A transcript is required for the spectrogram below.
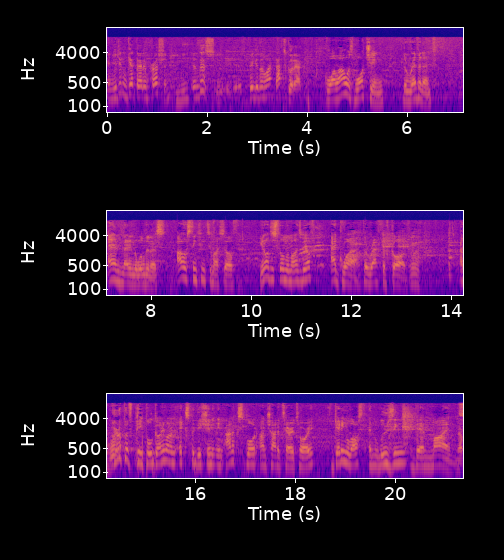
And you didn't get that impression mm-hmm. in this. It's bigger than life. That's good acting. while I was watching The Revenant and Man in the Wilderness, I was thinking to myself, you know what this film reminds me of? Aguirre, The Wrath of God. A group of people going on an expedition in unexplored, uncharted territory, getting lost and losing their minds. Yep.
